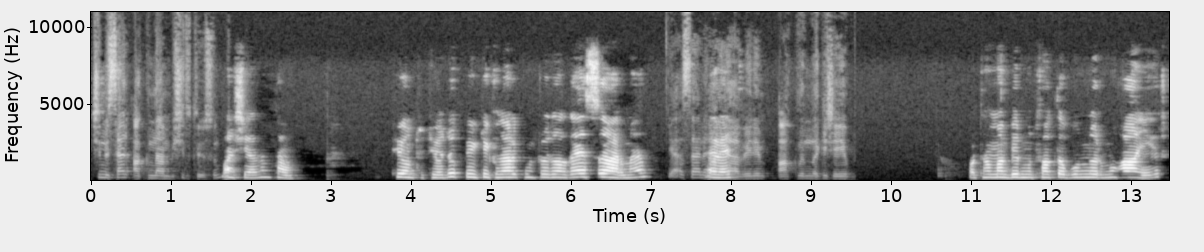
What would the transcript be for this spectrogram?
Şimdi sen aklından bir şey tutuyorsun. Başlayalım. Tamam. Piyon tutuyorduk. Büyük yük olarak mikrodalgaya sığar mı? Ya sen Evet. benim aklımdaki şeyi Ortalama bir mutfakta bulunur mu? Hayır.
